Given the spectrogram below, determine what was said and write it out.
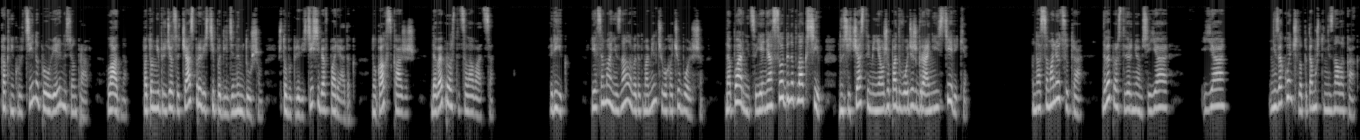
Как ни крути, но про уверенность он прав. Ладно, потом не придется час провести под ледяным душем, чтобы привести себя в порядок. Но как скажешь. Давай просто целоваться. Рик, я сама не знала в этот момент, чего хочу больше. Напарница, я не особенно плаксив, но сейчас ты меня уже подводишь грани истерики. У нас самолет с утра. Давай просто вернемся. Я... я... Не закончила, потому что не знала как.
